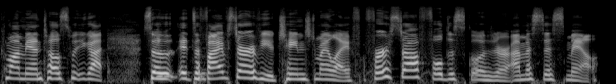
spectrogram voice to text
come on, man, tell us what you got. So it's a five star review, changed my life. First off, full disclosure, I'm a cis male.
